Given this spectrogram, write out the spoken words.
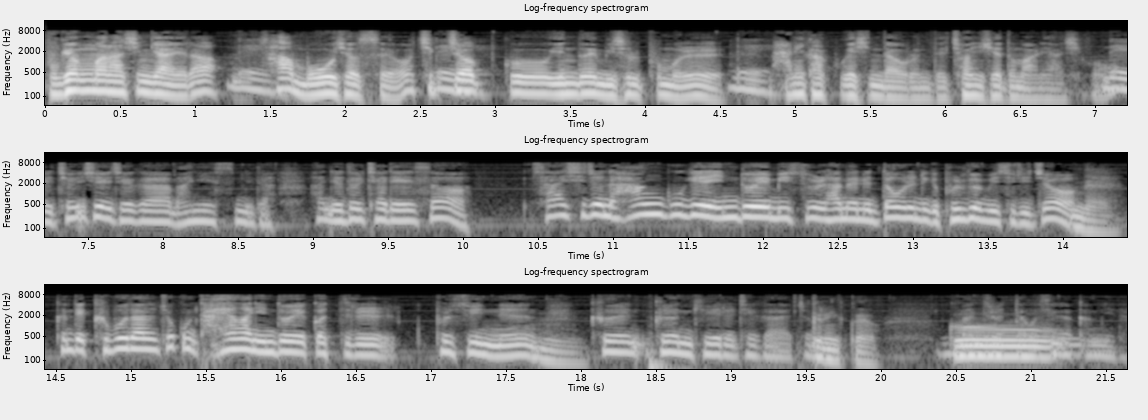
구경만 하신 게 아니라 네. 사 모으셨어요. 직접 네. 그 인도의 미술품을 네, 많이 갖고 계신다고 그러는데 전시회도 많이 하시고. 네, 전시회 제가 많이 했습니다. 한 여덟 차례에서 사실은 한국의 인도의 미술 하면은 떠오르는 게 불교 미술이죠. 네. 근데 그보다는 조금 다양한 인도의 것들을 볼 수 있는 음, 그런 그런 기회를 제가 좀 그러니까요. 만들었다고 그 생각합니다.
